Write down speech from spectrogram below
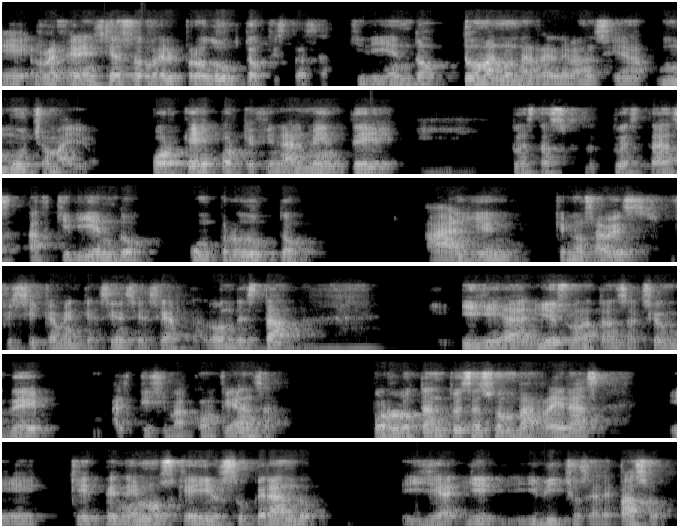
eh, referencias sobre el producto que estás adquiriendo, toman una relevancia mucho mayor. ¿Por qué? Porque finalmente tú estás, tú estás adquiriendo un producto a alguien que no sabes físicamente a ciencia cierta dónde está y, y es una transacción de altísima confianza. Por lo tanto, esas son barreras eh, que tenemos que ir superando. Y, dicho sea de paso,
